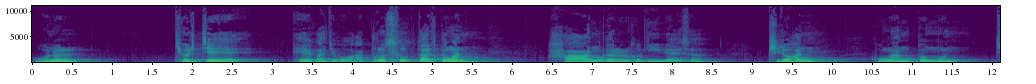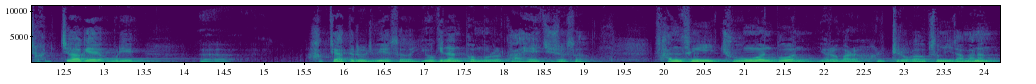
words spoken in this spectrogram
오늘 결제해 가지고 앞으로 석 달 동안 한글을 하기 위해서 필요한 공안 법문 철저하게 우리 어, 학자들을 위해서 요긴한 법문을 다 해주셔서 산승이 중원, 부원 여러 말을 할 필요가 없습니다만은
